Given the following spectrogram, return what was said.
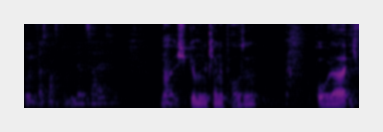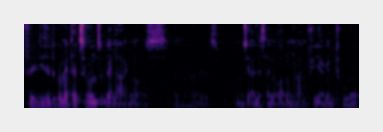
Und was machst du in der Zeit? Na, ich gönne mir eine kleine Pause oder ich fülle diese Dokumentationsunterlagen aus. Äh, Das muss ja alles seine Ordnung haben für die Agentur.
